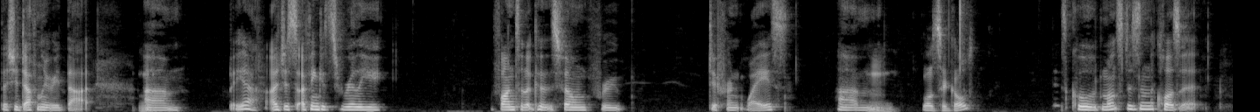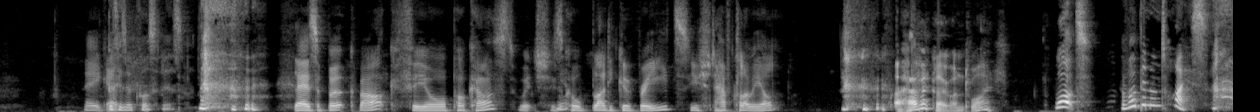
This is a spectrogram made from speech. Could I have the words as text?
they should definitely read that. Mm. Um, but yeah, I just I think it's really fun to look at this film through different ways. Um, Mm. What's it called? It's called Monsters in the Closet There you go. because of course it is. There's a bookmark for your podcast, which is Yep. called Bloody Good Reads. You should have Chloe on. I have a Chloe on twice. What? Have I been on twice?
